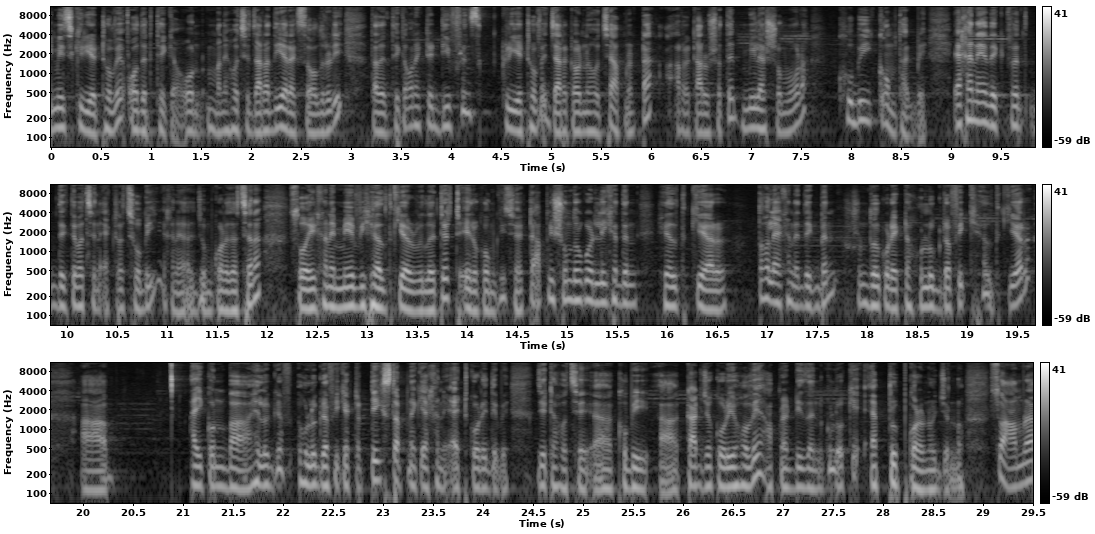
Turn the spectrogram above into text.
ইমেজ ক্রিয়েট হবে ওদের থেকে। মানে হচ্ছে যারা দিয়ে রাখছে অলরেডি তাদের থেকে অনেকটা ডিফারেন্স ক্রিয়েট হবে, যার কারণে হচ্ছে আপনারটা আর কারোর সাথে মিলার সম্ভাবনা খুবই কম থাকবে। এখানে দেখতে দেখতে পাচ্ছেন একটা ছবি, এখানে জুম করা যাচ্ছে না। সো এখানে মেবি হেলথ কেয়ার রিলেটেড এরকম কিছু একটা। আপনি সুন্দর করে লিখে দেন হেলথ কেয়ার তাহলে এখানে দেখবেন সুন্দর করে একটা হোলোগ্রাফিক হেলথ কেয়ার আইকন বা হেলোগ্রাফ হোলোগ্রাফিক একটা টেক্সট আপনাকে এখানে অ্যাড করে দেবে, যেটা হচ্ছে খুবই কার্যকরী হবে আপনার ডিজাইনগুলোকে অ্যাপ্রুভ করানোর জন্য। সো আমরা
